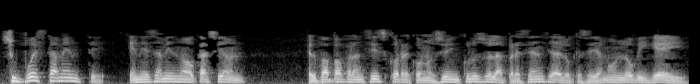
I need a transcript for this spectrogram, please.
Supuestamente, en esa misma ocasión, el Papa Francisco reconoció incluso la presencia de lo que se llama un lobby gay.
